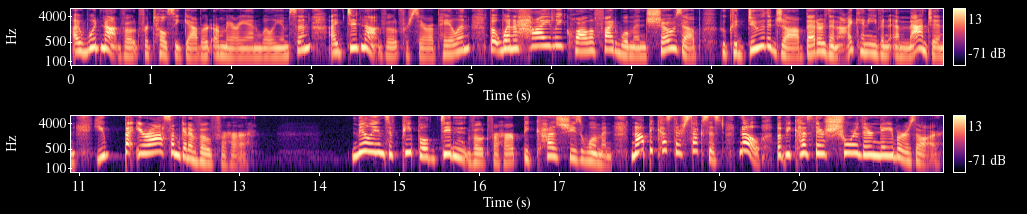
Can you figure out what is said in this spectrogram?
I would not vote for Tulsi Gabbard or Marianne Williamson. I did not vote for Sarah Palin. But when a highly qualified woman shows up who could do the job better than I can even imagine, you bet your ass I'm going to vote for her. Millions of people didn't vote for her because she's a woman. Not because they're sexist, no, but because they're sure their neighbors are.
